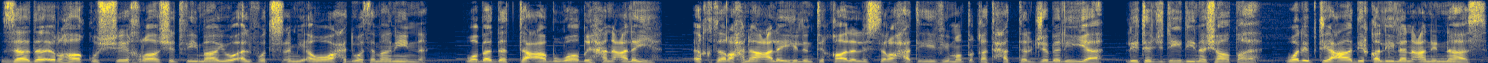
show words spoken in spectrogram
زاد إرهاق الشيخ راشد في مايو 1981 وبدأ التعب واضحا عليه اقترحنا عليه الانتقال لاستراحته في منطقة حتى الجبلية لتجديد نشاطه والابتعاد قليلا عن الناس.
